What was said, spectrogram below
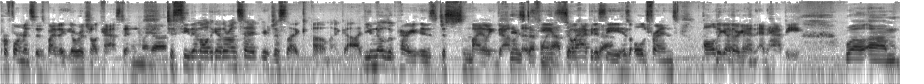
performances by the original cast. And Oh my God. to see them all together on set, you're just like, oh my god! You know, Luke Perry is just smiling down. on He's this. definitely He's happy. so happy to Yeah. see his old friends all together again and happy. Well, um,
